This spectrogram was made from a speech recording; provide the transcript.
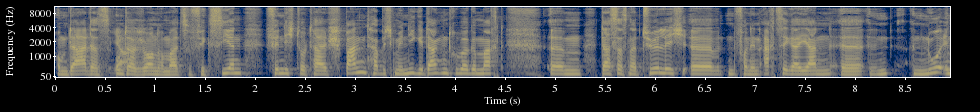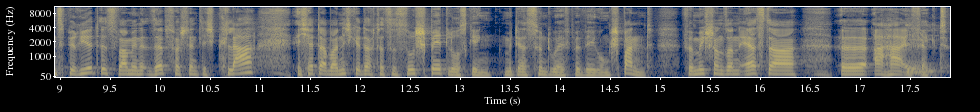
Um da das ja. Untergenre mal zu fixieren, finde ich total spannend, habe ich mir nie Gedanken drüber gemacht, ähm, dass das natürlich äh, von den 80er Jahren äh, nur inspiriert ist, war mir selbstverständlich klar. Ich hätte aber nicht gedacht, dass es so spät losging mit der Synthwave-Bewegung. Spannend. Für mich schon so ein erster äh, Aha-Effekt.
